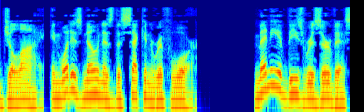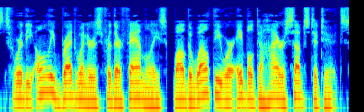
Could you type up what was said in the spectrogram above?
July, in what is known as the Second Rif War. Many of these reservists were the only breadwinners for their families, while the wealthy were able to hire substitutes.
